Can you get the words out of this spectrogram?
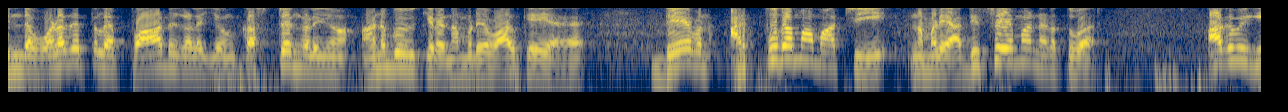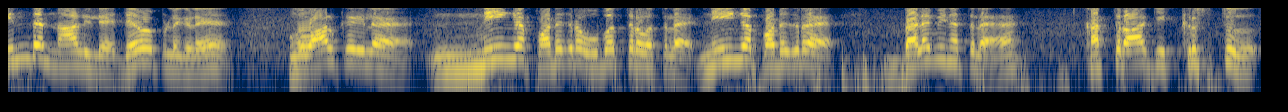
இந்த உலகத்தில் பாடுகளையும் கஷ்டங்களையும் அனுபவிக்கிற நம்முடைய வாழ்க்கையை தேவன் அற்புதமாக மாற்றி நம்மளை அதிசயமாக நடத்துவார். ஆகவே இந்த நாளிலே தேவ பிள்ளைகளே உங்கள் வாழ்க்கையில் நீங்கள் படுகிற உபத்திரவத்தில் நீங்கள் படுகிற பலவீனத்தில் கத்ராகி கிறிஸ்து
